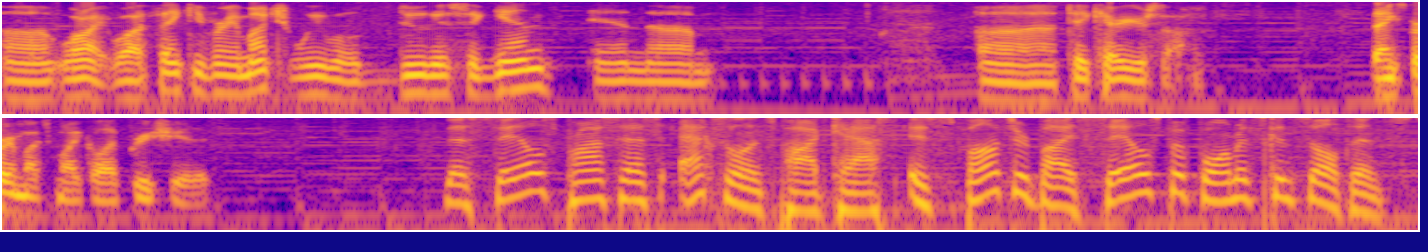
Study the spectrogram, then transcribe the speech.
Uh, all right. Well, thank you very much. We will do this again and um, uh, take care of yourself. Thanks very much, Michael. I appreciate it. The Sales Process Excellence Podcast is sponsored by Sales Performance Consultants.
